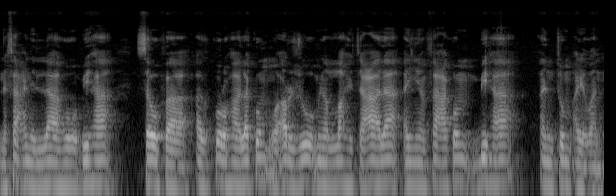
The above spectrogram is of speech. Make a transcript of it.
نفعني الله بها سوف أذكرها لكم وأرجو من الله تعالى أن ينفعكم بها أنتم أيضا.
